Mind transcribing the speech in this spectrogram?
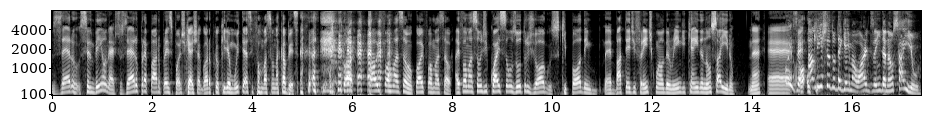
zero, sendo bem honesto, zero preparo para esse podcast agora, porque eu queria muito ter essa informação na cabeça. qual, qual, informação? Qual informação? A informação de quais são os outros jogos que podem é, bater de frente com Elden Ring que ainda não saíram né? É, pois é, o, o a que... lista do The Game Awards ainda não saiu.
